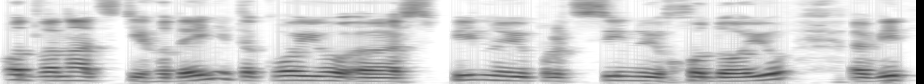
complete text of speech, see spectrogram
о 12 годині такою е, спільною процесійною ходою від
